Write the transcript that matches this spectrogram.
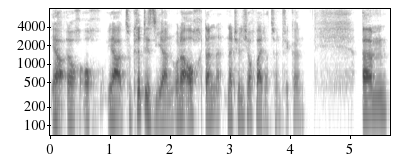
ja auch, auch ja zu kritisieren oder auch dann natürlich auch weiterzuentwickeln. Ähm,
